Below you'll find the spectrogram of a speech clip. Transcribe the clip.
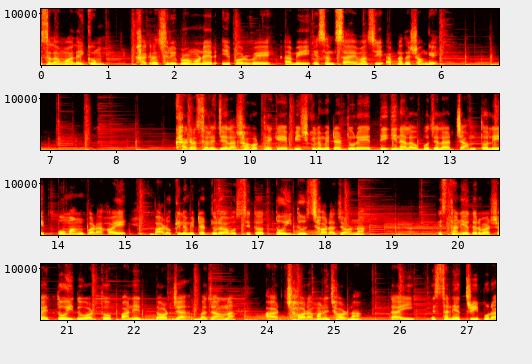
আসসালামু আলাইকুম। খাগড়াছড়ি ভ্রমণের এ পর্বে আমি এস এম সায়েম আছি আপনাদের সঙ্গে। খাগড়াছড়ি জেলা শহর থেকে বিশ কিলোমিটার দূরে দিঘিনালা উপজেলার জামতলি পোমাংপাড়া হয়ে বারো কিলোমিটার দূরে অবস্থিত তৈদু ছড়া ঝর্ণা। স্থানীয়দের বাসায় তৈদু অর্থ পানির দরজা বা জানলা আর ছড়া মানে ঝর্ণা। তাই স্থানীয় ত্রিপুরা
